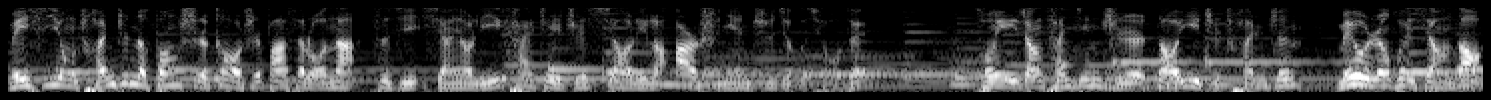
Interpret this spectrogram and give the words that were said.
梅西用传真的方式告知巴塞罗那，自己想要离开这支效力了二十年之久的球队。从一张餐巾纸到一纸传真，没有人会想到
